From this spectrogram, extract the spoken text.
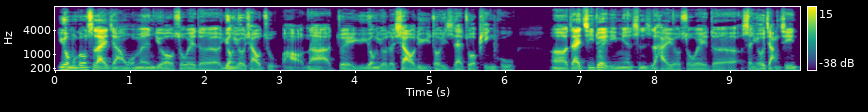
以我们公司来讲，我们有所谓的用油小组，好，那对于用油的效率都一直在做评估。呃，在机队里面，甚至还有所谓的省油奖金，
